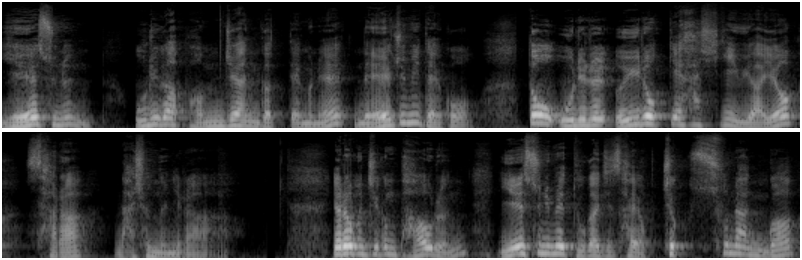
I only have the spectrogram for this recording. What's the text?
예수는 우리가 범죄한 것 때문에 내줌이 되고 또 우리를 의롭게 하시기 위하여 살아 나셨느니라. 여러분 지금 바울은 예수님의 두 가지 사역, 즉 순환과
